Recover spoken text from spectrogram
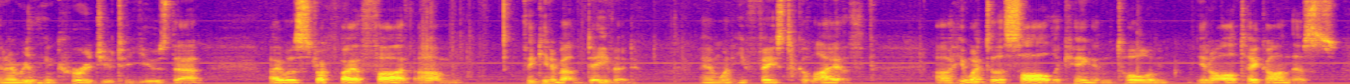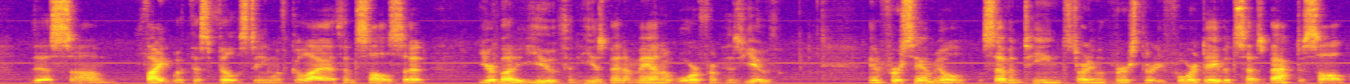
And I really encourage you to use that. I was struck by a thought um, thinking about David and when he faced Goliath. Uh, he went to the Saul, the king, and told him, you know, I'll take on this this um, fight with this Philistine, with Goliath. And Saul said, You're but a youth, and he has been a man of war from his youth. In 1 Samuel 17, starting with verse 34, David says back to Saul,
